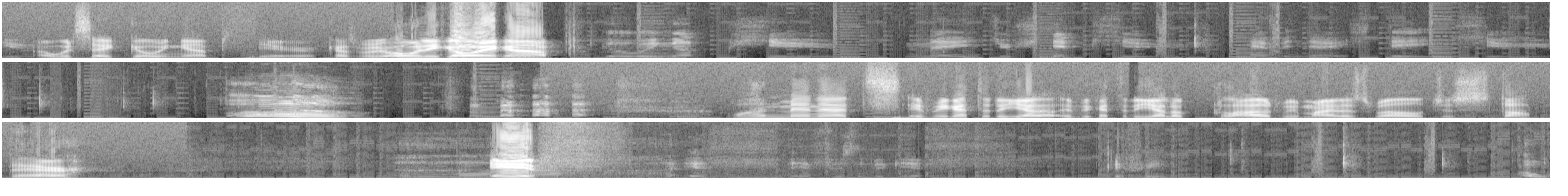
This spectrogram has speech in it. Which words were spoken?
sir. I would say going up here, because we're only going up. Going up. Mind your steps, sir. Have a nice day, sir. Oh! One minute. If we get to the yellow, if we get to the yellow cloud, we might as well just stop there. If. If, if is a big if. Iffy. Oh.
